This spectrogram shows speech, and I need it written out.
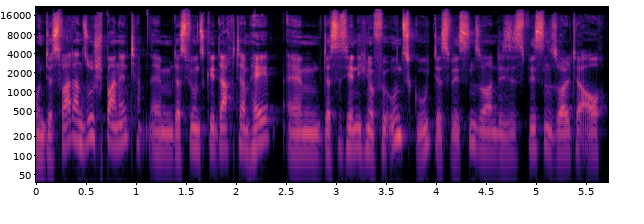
Und das war dann so spannend, ähm, dass wir uns gedacht haben, hey, ähm, das ist ja nicht nur für uns gut, das Wissen, sondern dieses Wissen sollte auch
